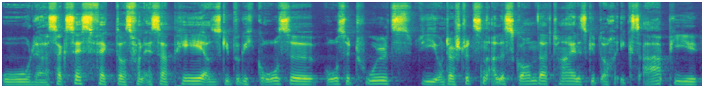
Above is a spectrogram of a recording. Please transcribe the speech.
oder SuccessFactors von SAP. Also es gibt wirklich große, große Tools, die unterstützen alle SCORM-Dateien. Es gibt auch XAPI,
